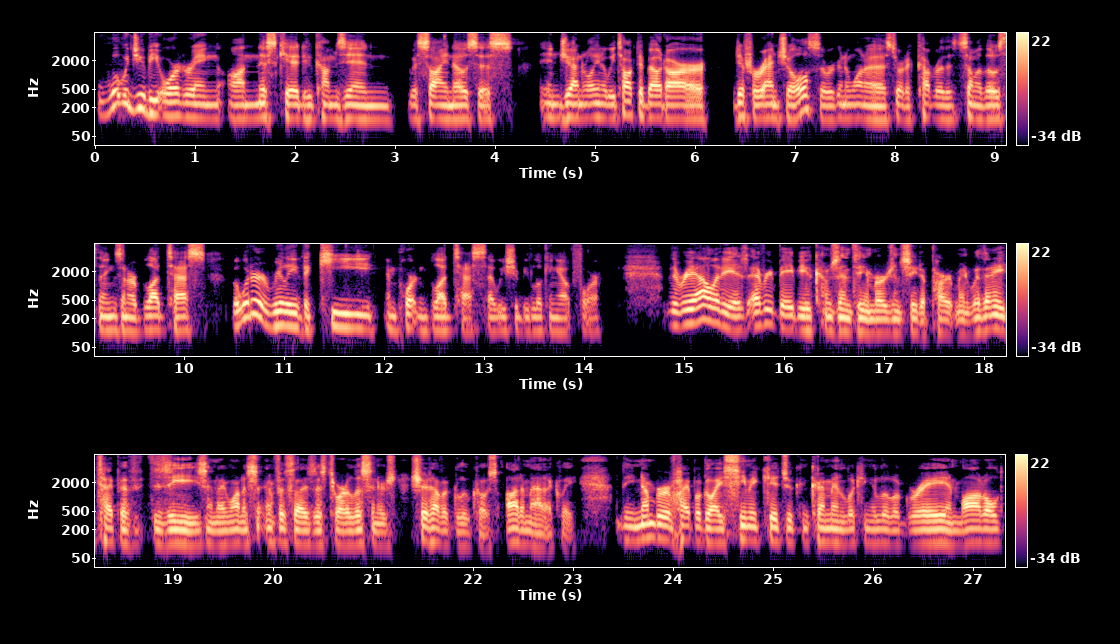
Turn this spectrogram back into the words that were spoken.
what would you be ordering on this kid who comes in with cyanosis in general? You know, we talked about our differential. So we're going to want to sort of cover the, some of those things in our blood tests. But what are really the key important blood tests that we should be looking out for? The reality is, every baby who comes into the emergency department with any type of disease, and I want to emphasize this to our listeners, should have a glucose automatically. The number of hypoglycemic kids who can come in looking a little gray and mottled,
